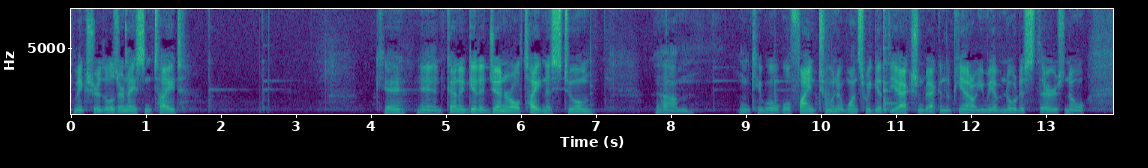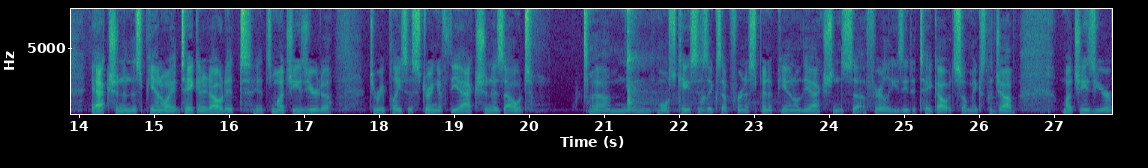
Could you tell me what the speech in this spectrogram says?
to make sure those are nice and tight. Okay, and kind of get a general tightness to them. Um, okay, we'll, we'll fine tune it once we get the action back in the piano. You may have noticed there's no action in this piano. I had taken it out. It, it's much easier to, to replace a string if the action is out. Um, in most cases, except for in a spinet piano, the action's uh, fairly easy to take out, so it makes the job much easier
